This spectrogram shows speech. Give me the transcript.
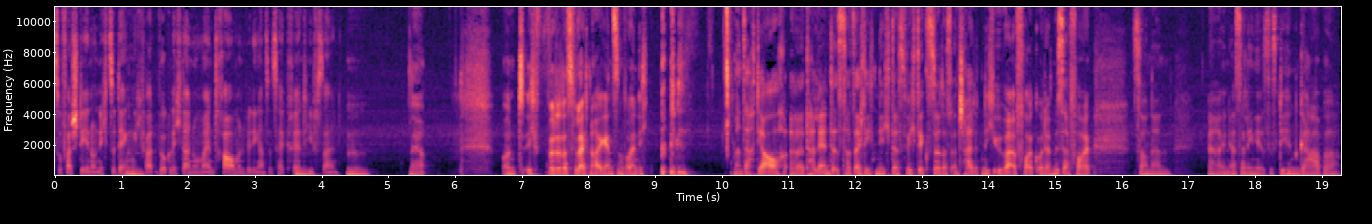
zu verstehen und nicht zu denken, mhm. ich habe wirklich da nur meinen Traum und will die ganze Zeit kreativ mhm. sein. Mhm. Ja. Und ich würde das vielleicht noch ergänzen wollen. Ich, man sagt ja auch, äh, Talent ist tatsächlich nicht das Wichtigste. Das entscheidet nicht über Erfolg oder Misserfolg, sondern äh, in erster Linie ist es die Hingabe.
